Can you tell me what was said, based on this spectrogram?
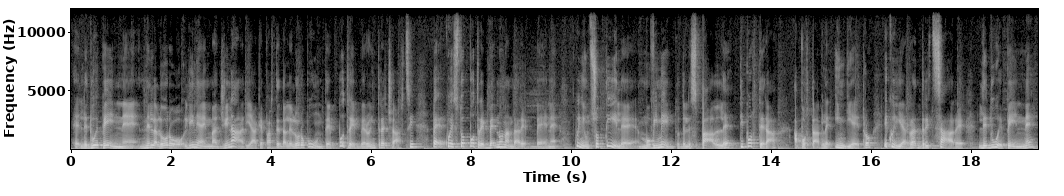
eh, le due penne nella loro linea immaginaria che parte dalle loro punte potrebbero intrecciarsi, beh questo potrebbe non andare bene. Quindi un sottile movimento delle spalle ti porterà a portarle indietro e quindi a raddrizzare le due penne,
